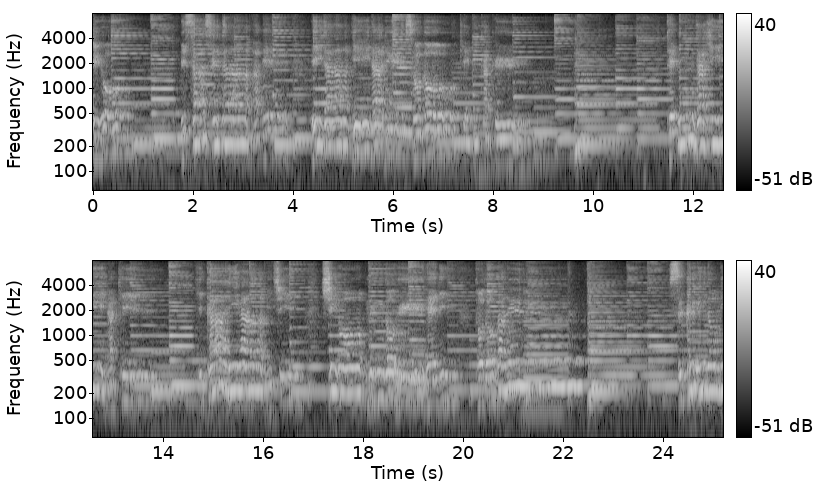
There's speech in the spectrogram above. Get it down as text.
神主を見させたえ偉大なるその計画天が開き光が満ちシオンの上にとどまる救いの御業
